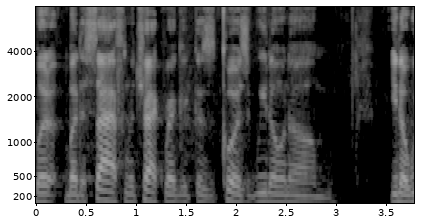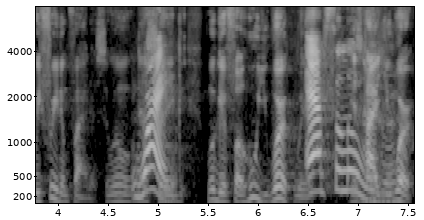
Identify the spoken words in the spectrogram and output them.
But, but aside from the track record, because of course we don't, um, you know, we freedom fighters. So we don't necessarily Right. We don't give a fuck who you work with. Absolutely. It's how you work.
